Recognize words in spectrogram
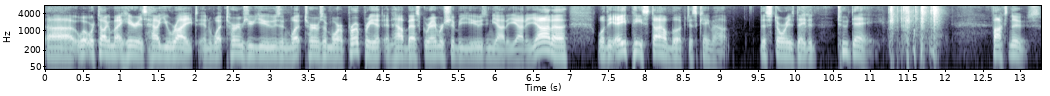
Uh, what we're talking about here is how you write and what terms you use and what terms are more appropriate and how best grammar should be used and yada, yada, yada. Well, the AP style book just came out. This story is dated today. Fox News.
